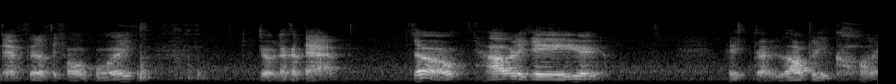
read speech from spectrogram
that filled up this whole boy. So look at that. So, obviously, it's a lovely color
